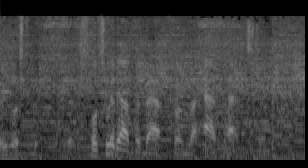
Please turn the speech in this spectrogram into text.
He must have been- yes. We'll tweet out the map from uh, at Patston.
